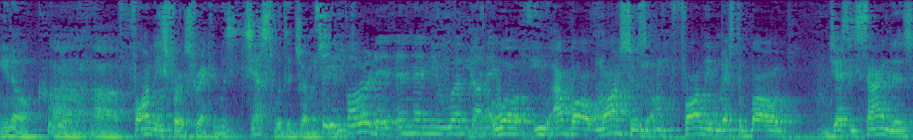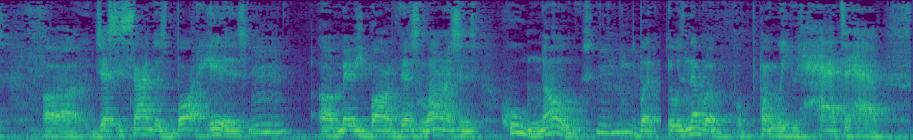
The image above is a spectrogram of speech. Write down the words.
You know, cool. uh, uh, Farley's first record was just with the drum machine. So you borrowed it and then you worked on it. Well, you, I borrowed Marshall's. Um, Farley must have borrowed Jesse Saunders uh, Jesse Saunders bought his, mm-hmm. or maybe he borrowed Vince Lawrence's. Who knows? Mm-hmm. But it was never a, a, point where you had to have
